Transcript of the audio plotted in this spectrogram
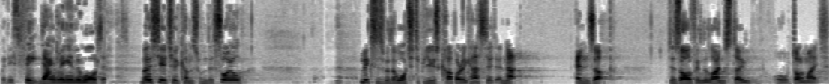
with his feet dangling in the water. Most CO2 comes from the soil, mixes with the water to produce carbonic acid, and that ends up dissolving the limestone or dolomite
